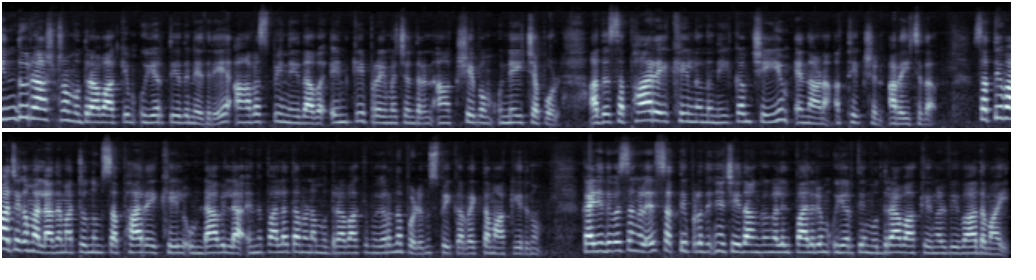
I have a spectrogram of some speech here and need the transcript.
ഹിന്ദു രാഷ്ട്ര മുദ്രാവാക്യം ഉയർത്തിയതിനെതിരെ ആർ എസ് പി നേതാവ് എൻ കെ പ്രേമചന്ദ്രൻ ആക്ഷേപം ഉന്നയിച്ചപ്പോൾ അത് സഭാരേഖയിൽ നിന്ന് നീക്കം ചെയ്യും എന്നാണ് അധ്യക്ഷൻ അറിയിച്ചത്. സത്യവാചകമല്ലാതെ മറ്റൊന്നും സഭാരേഖയിൽ ഉണ്ടാവില്ല എന്ന് പലതവണ മുദ്രാവാക്യം ഉയർന്നപ്പോഴും സ്പീക്കർ വ്യക്തമാക്കിയിരുന്നു. കഴിഞ്ഞ ദിവസങ്ങളിൽ സത്യപ്രതിജ്ഞ ചെയ്ത അംഗങ്ങളിൽ പലരും ഉയർത്തിയ മുദ്രാവാക്യങ്ങൾ വിവാദമായി.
